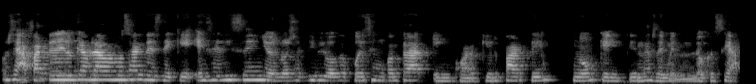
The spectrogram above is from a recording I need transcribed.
O sea, aparte de lo que hablábamos antes, de que ese diseño no es el típico que puedes encontrar en cualquier parte, ¿no? Que tiendas de lo que sea.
